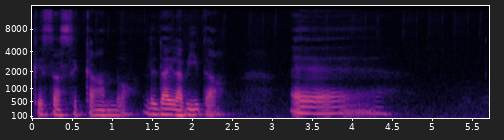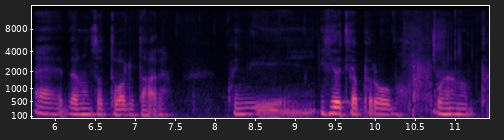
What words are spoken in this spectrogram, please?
che sta seccando, le dai la vita. È, è da non sottovalutare quindi io ti approvo. Buonanotte.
